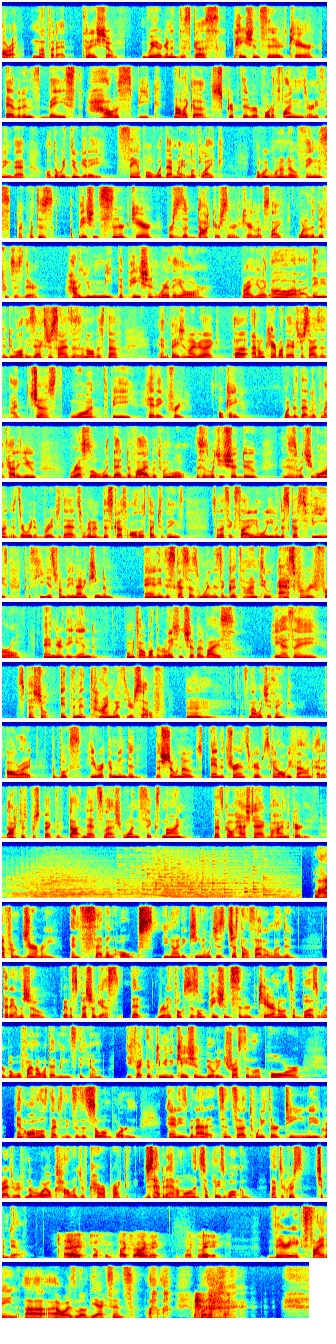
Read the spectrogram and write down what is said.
All right, enough of that. Today's show, we are going to discuss patient centered care, evidence based, how to speak, not like a scripted report of findings or anything like that, although we do get a sample of what that might look like but we want to know things like what does a patient centered care versus a doctor centered care looks like? What are the differences there? How do you meet the patient where they are? Right? You're like, oh, they need to do all these exercises and all this stuff. And the patient might be like, uh, I don't care about the exercises. I just want to be headache free. Okay. What does that look like? How do you wrestle with that divide between, well, this is what you should do and this is what you want? Is there a way to bridge that? So we're going to discuss all those types of things so that's exciting. We'll even discuss fees because he is from the United Kingdom. And he discusses when is a good time to ask for referral. And near the end, when we talk about the relationship advice, he has a special intimate time with yourself. Mmm, it's not what you think. All right. The books he recommended, the show notes, and the transcripts can all be found at a doctorsperspective.net slash 169. Let's go hashtag behind the curtain. live from Germany and Sevenoaks, United Kingdom, which is just outside of London. Today on the show, we have a special guest that really focuses on patient centered care. I know it's a buzzword, but we'll find out what that means to him. Effective communication, building trust and rapport, and all of those types of things because it's so important. And he's been at it since uh, 2013. He graduated from the Royal College of Chiropractic. Just happy to have him on. So please welcome Dr. Chris Chippendale. Hey, Justin. Thanks for having me. Nice to meet you. Very exciting. Uh, I always love the accents. but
